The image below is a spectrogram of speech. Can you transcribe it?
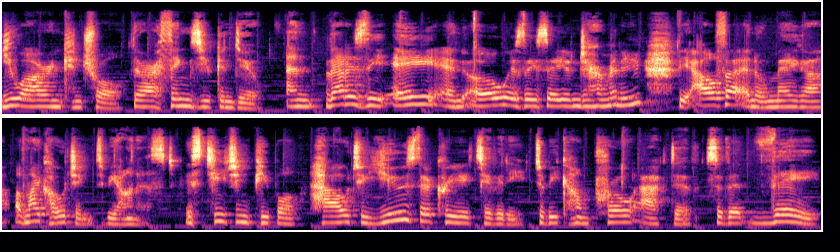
You are in control. There are things you can do. And that is the A and O, as they say in Germany, the alpha and omega of my coaching, to be honest, is teaching people how to use their creativity to become proactive so that they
